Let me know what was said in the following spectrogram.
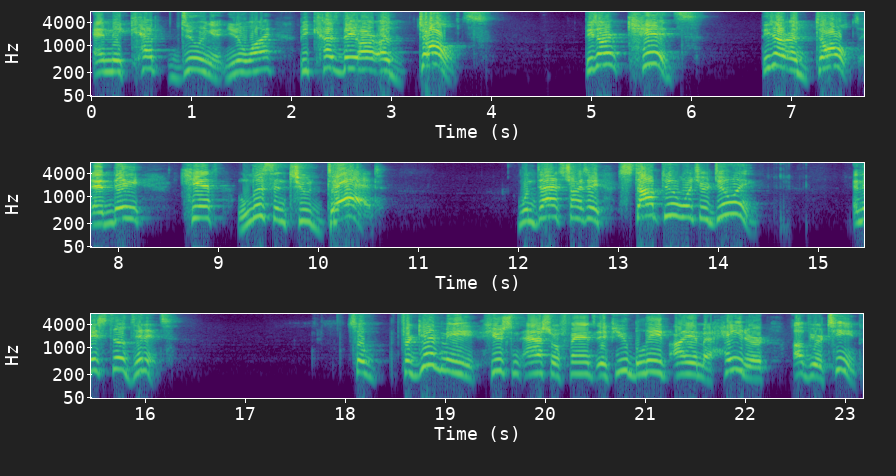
and they kept doing it. You know why? Because they are adults. These aren't kids. These are adults, and they can't listen to dad. When dad's trying to say, stop doing what you're doing. And they still did it. So forgive me, Houston Astros fans, if you believe I am a hater of your team.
